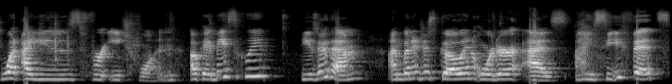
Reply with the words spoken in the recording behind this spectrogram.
what I use for each one. Okay, basically these are them. I'm going to just go in order as I see fits.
